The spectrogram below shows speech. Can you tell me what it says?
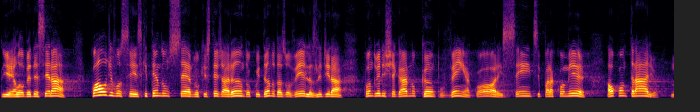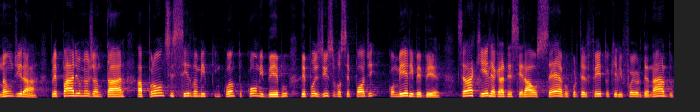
e ela obedecerá. Qual de vocês que tendo um servo que esteja arando ou cuidando das ovelhas, lhe dirá, quando ele chegar no campo, vem agora e sente-se para comer? Ao contrário, não dirá: prepare o meu jantar, apronte-se sirva-me enquanto como e bebo, depois disso você pode comer e beber. Será que ele agradecerá ao servo por ter feito o que lhe foi ordenado?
